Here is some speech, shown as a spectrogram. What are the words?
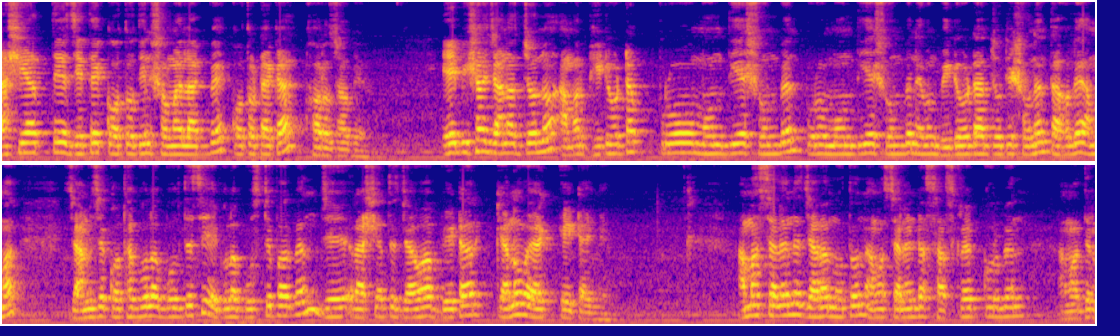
রাশিয়াতে যেতে কতদিন সময় লাগবে? কত টাকা খরচ হবে? এই বিষয় জানার জন্য আমার ভিডিওটা পুরো মন দিয়ে শুনবেন, পুরো মন দিয়ে শুনবেন এবং ভিডিওটা যদি শোনেন তাহলে আমার যে আমি যে কথাগুলো বলতেছি এগুলো বুঝতে পারবেন যে রাশিয়াতে যাওয়া বেটার কেন এই টাইমে আমার চ্যানেলে যারা নতুন, আমার চ্যানেলটা সাবস্ক্রাইব করবেন, আমাদের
